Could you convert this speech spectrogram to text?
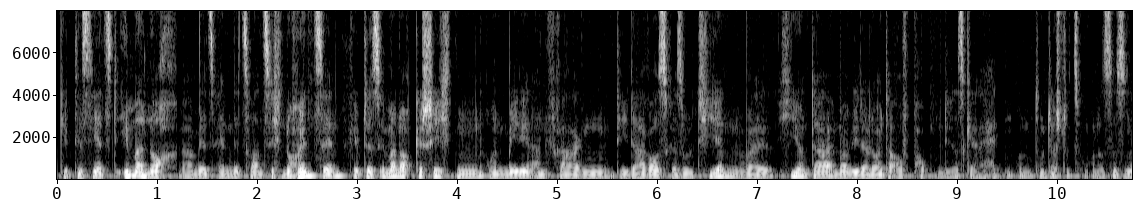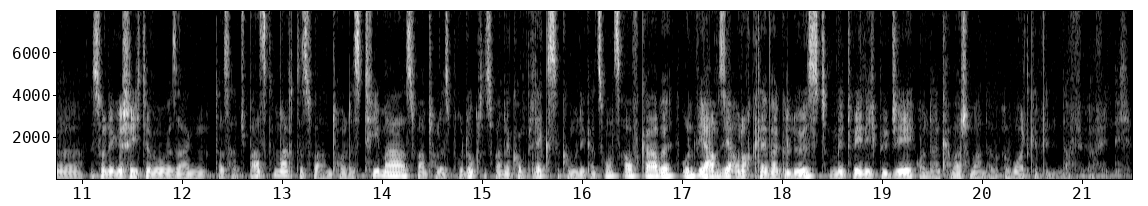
gibt es jetzt immer noch, wir haben jetzt Ende 2019, gibt es immer noch Geschichten und Medienanfragen, Anfragen, die daraus resultieren, weil hier und da immer wieder Leute aufpoppen, die das gerne hätten und Unterstützung. Und das ist, eine, ist so eine Geschichte, wo wir sagen, das hat Spaß gemacht, das war ein tolles Thema, es war ein tolles Produkt, es war eine komplexe Kommunikationsaufgabe und wir haben sie auch noch clever gelöst mit wenig Budget und dann kann man schon mal einen Award gewinnen dafür, finde ich.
